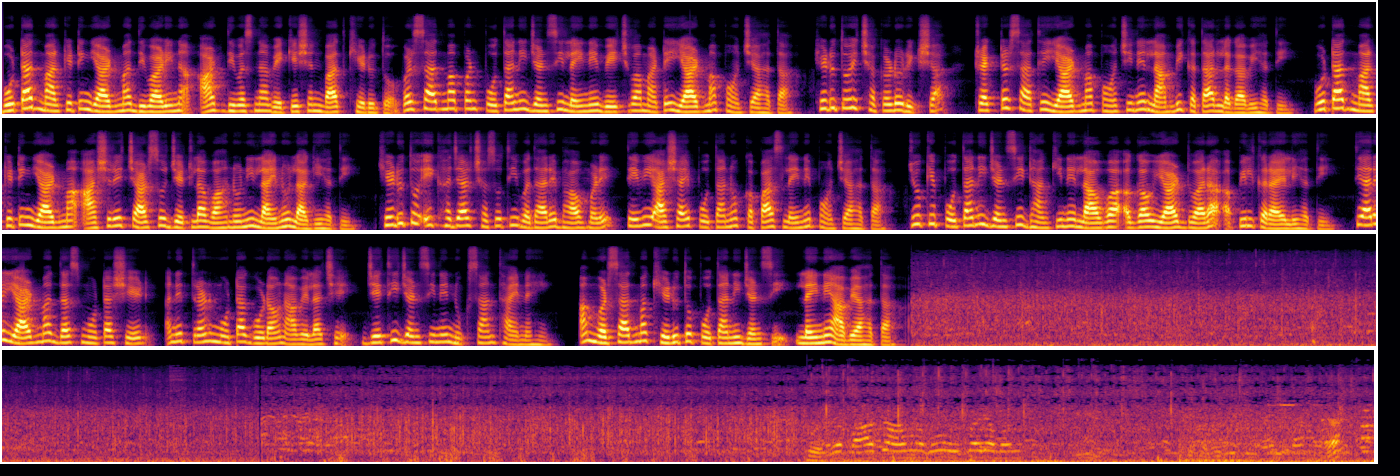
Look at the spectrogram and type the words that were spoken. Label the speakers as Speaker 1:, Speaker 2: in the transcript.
Speaker 1: Botad marketing યાર્ડમાં દિવાળીના આઠ દિવસના વેકેશન બાદ ખેડૂતો વરસાદમાં પણ પોતાની જણસી લઈને વેચવા માટે યાર્ડમાં પહોંચ્યા હતા. ખેડૂતોએ છકડો, રિક્ષા, ટ્રેક્ટર સાથે યાર્ડમાં પહોંચીને લાંબી કતાર લગાવી હતી. બોટાદ માર્કેટિંગ યાર્ડમાં આશરે ચારસો જેટલા વાહનોની લાઈનો લાગી હતી. ખેડૂતો એક હજાર છસોથી વધારે ભાવ મળે તેવી આશાએ પોતાનો કપાસ લઈને પહોંચ્યા હતા. જો કે પોતાની જણસી ઢાંકીને લાવવા અગાઉ યાર્ડ દ્વારા અપીલ કરાયેલી હતી. ત્યારે યાર્ડમાં દસ મોટા શેડ અને ત્રણ મોટા ગોડાઉન આવેલા છે, જેથી જણસીને નુકસાન થાય નહીં. આમ વરસાદમાં ખેડૂતો પોતાની જણસી લઈને આવ્યા હતા. 啊。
